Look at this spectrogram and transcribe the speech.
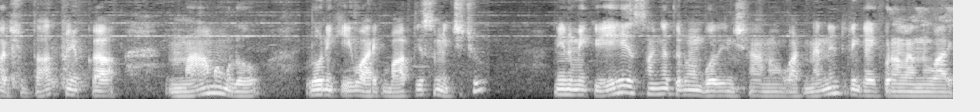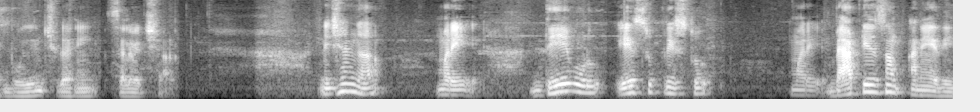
పరిశుద్ధాత్మ యొక్క నామములో లోనికి వారికి బాప్తీసం ఇచ్చుచు నేను మీకు ఏ సంగతులను బోధించినానో వాటినన్నింటినీ గైకొనాలని వారికి బోధించుడని సెలవిచ్చాడు. నిజంగా మరి దేవుడు యేసుక్రీస్తు మరి బ్యాప్టిజం అనేది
